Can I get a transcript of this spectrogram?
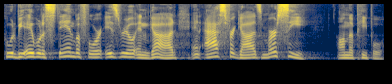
who would be able to stand before Israel and God and ask for God's mercy on the people.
